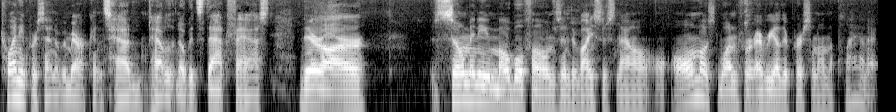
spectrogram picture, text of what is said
20% of Americans had tablet notebooks. That fast. There are so many mobile phones and devices now, almost one for every other person on the planet,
